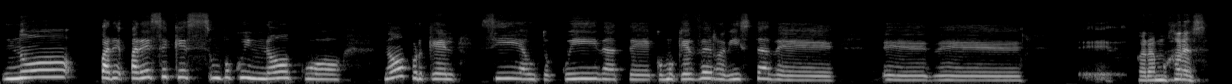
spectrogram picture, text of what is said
No parece que es un poco inocuo, ¿no? Porque el sí, autocuídate, como que es de revista de... Eh, eh, Para mujeres.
